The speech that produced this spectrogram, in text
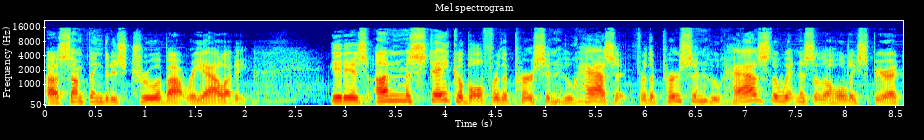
uh, something that is true about reality. It is unmistakable for the person who has it. For the person who has the witness of the Holy Spirit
